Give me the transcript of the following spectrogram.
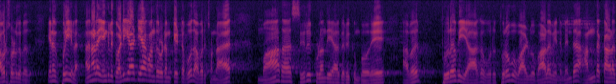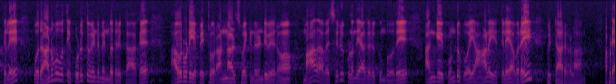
அவர் சொல்லுகிறது எனக்கு புரியல. அதனால எங்களுக்கு வழிகாட்டியாக வந்தவரிடம் கேட்டபோது அவர் சொன்னார் மாதா சிறு குழந்தையாக இருக்கும்போதே அவர் துறவியாக ஒரு துறவு வாழ்வு வாழ வேண்டும் என்ற அந்த காலத்திலே ஒரு அனுபவத்தை கொடுக்க வேண்டும் என்பதற்காக அவருடைய பெற்றோர் அன்னாள் சுவைக்கின்ற ரெண்டு பேரும் மாதாவை சிறு குழந்தையாக இருக்கும்போதே அங்கே கொண்டு போய் ஆலயத்திலே அவரை விட்டார்களாம். அப்படி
